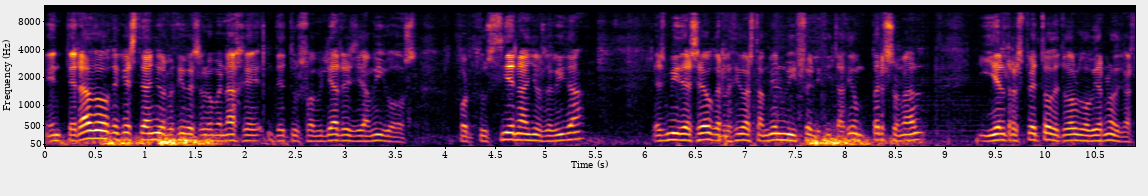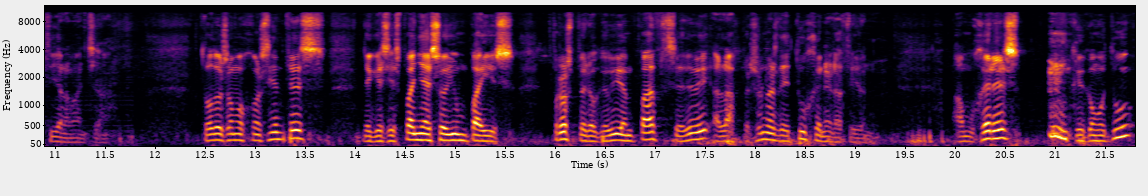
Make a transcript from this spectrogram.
enterado de que este año recibes el homenaje de tus familiares y amigos por tus 100 años de vida, es mi deseo que recibas también mi felicitación personal y el respeto de todo el gobierno de Castilla-La Mancha. Todos somos conscientes de que si España es hoy un país próspero que vive en paz, se debe a las personas de tu generación, a mujeres que como tú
